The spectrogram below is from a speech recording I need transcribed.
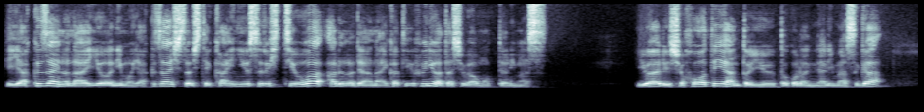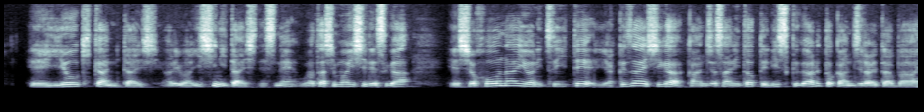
薬剤の内容にも薬剤師として介入する必要はあるのではないかというふうに私は思っております。いわゆる処方提案というところになりますが、医療機関に対し、あるいは医師に対しですね、私も医師ですが、処方内容について薬剤師が患者さんにとってリスクがあると感じられた場合、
